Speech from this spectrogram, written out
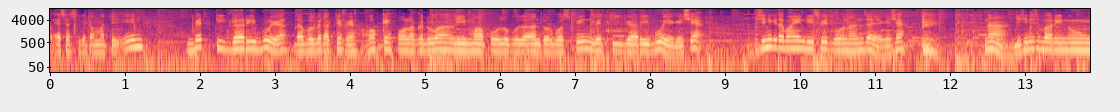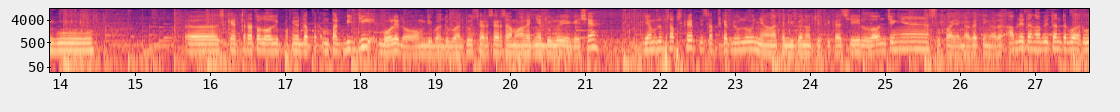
SS kita matiin. Bet 3000 ya, double bet aktif ya. Oke, pola kedua 50 putaran turbo spin bet 3000 ya guys ya. Di sini kita main di Sweet Bonanza ya guys ya. nah, di sini sembari nunggu uh, scatter atau lollipopnya dapat 4 biji, boleh dong dibantu-bantu share-share sama like-nya dulu ya guys ya yang belum subscribe di subscribe dulu nyalakan juga notifikasi loncengnya supaya nggak ketinggalan updatean-updatean terbaru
